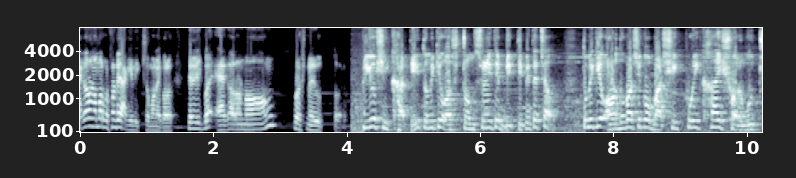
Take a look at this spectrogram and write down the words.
এগারো নম্বর প্রশ্নটা আগে লিখছো মনে করো। তাহলে লিখবা এগারো নং প্রশ্নের উত্তর। প্রিয় শিক্ষার্থী, তুমি কি অষ্টম শ্রেণীতে বৃত্তি পেতে চাও? তুমি কি অর্ধবার্ষিক ও বার্ষিক পরীক্ষায় সর্বোচ্চ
